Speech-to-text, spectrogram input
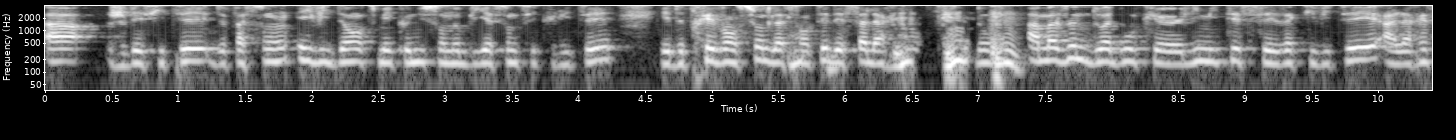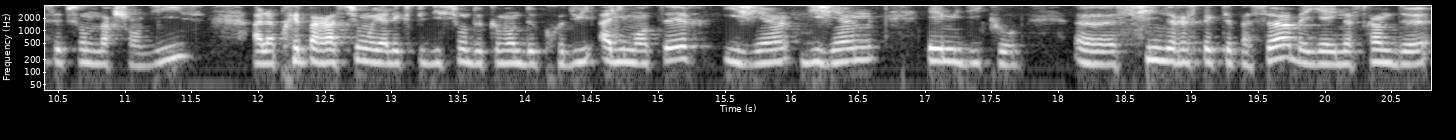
a, je vais citer, de façon évidente méconnu son obligation de sécurité et de prévention de la santé des salariés. Donc, Amazon doit donc euh, limiter ses activités à la réception de marchandises, à la préparation et à l'expédition de commandes de produits alimentaires, d'hygiène et médicaux. Euh, S'il ne respecte pas ça, ben, il y a une astreinte de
